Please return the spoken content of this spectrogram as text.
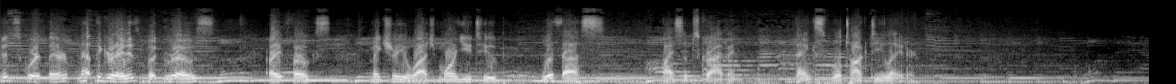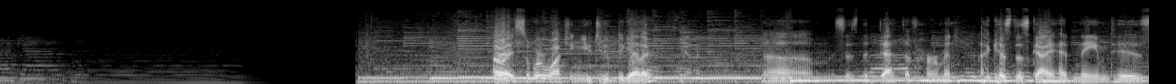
good squirt there. Not the greatest, but gross. All right, folks. Make sure you watch more YouTube with us by subscribing. Thanks. We'll talk to you later. All right, so we're watching YouTube together. Um, this is the death of Herman. I guess this guy had named his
